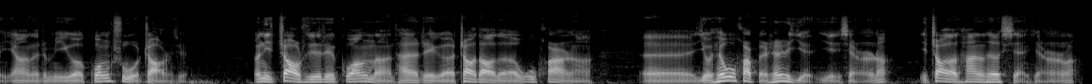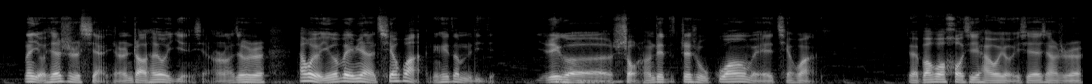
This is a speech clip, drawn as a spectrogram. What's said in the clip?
一样的这么一个光束照出去。然后你照出去的这光呢，它这个照到的物块呢，呃，有些物块本身是隐隐形的，你照到它呢，它就显形了。那有些是显形，你照它又隐形了，就是它会有一个位面切换，你可以这么理解，以这个手上这这束光为切换。对，包括后期还会有一些像是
